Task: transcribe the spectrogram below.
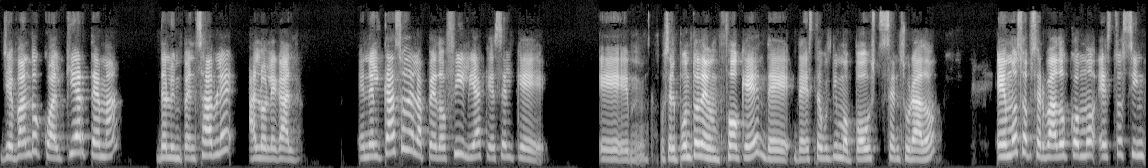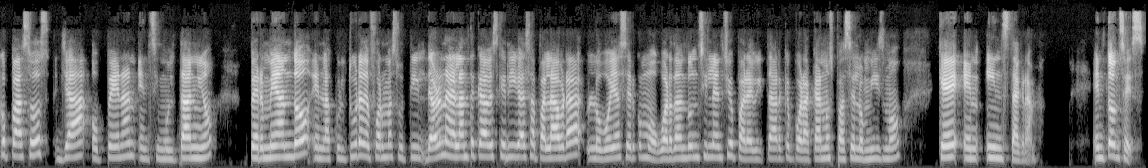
llevando cualquier tema de lo impensable a lo legal. En el caso de la pedofilia, que es el que, em, pues el punto de enfoque de este último post censurado, hemos observado cómo estos cinco pasos ya operan en simultáneo permeando en la cultura de forma sutil. De ahora en adelante, cada vez que diga esa palabra, lo voy a hacer como guardando un silencio para evitar que por acá nos pase lo mismo que en Instagram. Entonces,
